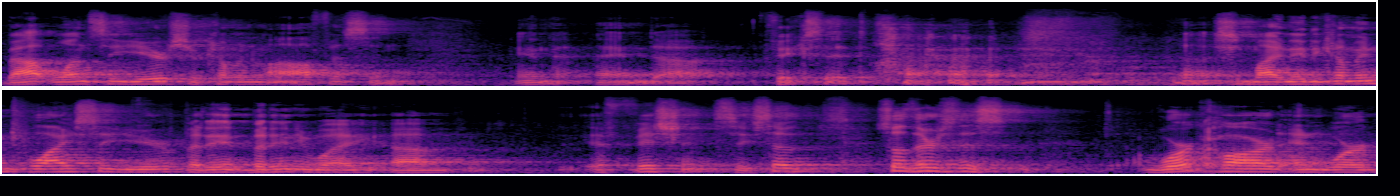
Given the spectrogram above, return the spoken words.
About once a year, she'll come into my office and, and, and uh, fix it. uh, she might need to come in twice a year, but, in, but anyway, um, efficiency. So, so there's this work hard and work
